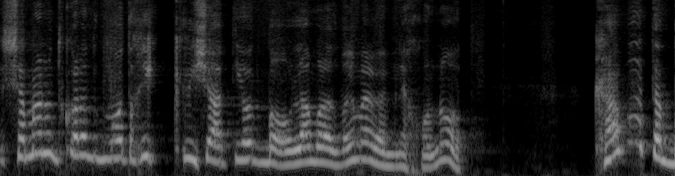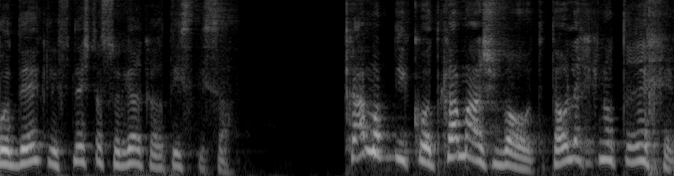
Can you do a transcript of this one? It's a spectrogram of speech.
ושמענו את כל הדוגמאות הכי קלישאתיות בעולם על הדברים האלה, והן נכונות. כמה אתה בודק לפני שאתה סוגר כרטיס טיסה? כמה בדיקות, כמה השוואות? אתה הולך לקנות רכב.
